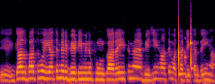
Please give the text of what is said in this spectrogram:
ਤੇ ਗੱਲਬਾਤ ਹੋਈ ਆ ਤੇ ਮੇਰੀ ਬੇਟੀ ਮੈਨੂੰ ਫੋਨ ਕਰ ਰਹੀ ਤੇ ਮੈਂ ਬਿਜ਼ੀ ਹਾਂ ਤੇ ਮੱਥਾ ਟੇਕਣ ਦਈ ਹਾਂ।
